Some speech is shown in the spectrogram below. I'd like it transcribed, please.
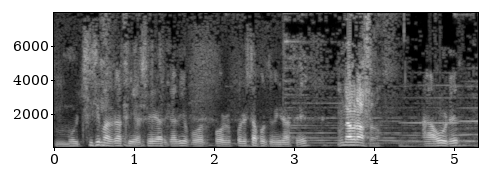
Muchísimas gracias, eh, Arcadio, por, por, por esta oportunidad. ¿eh? Un abrazo. Ahora.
